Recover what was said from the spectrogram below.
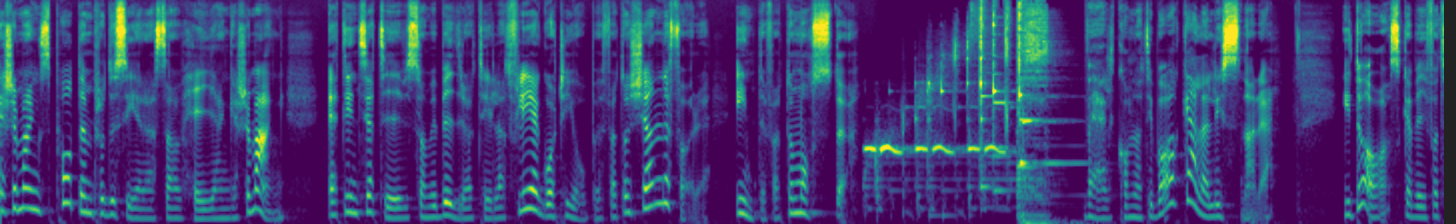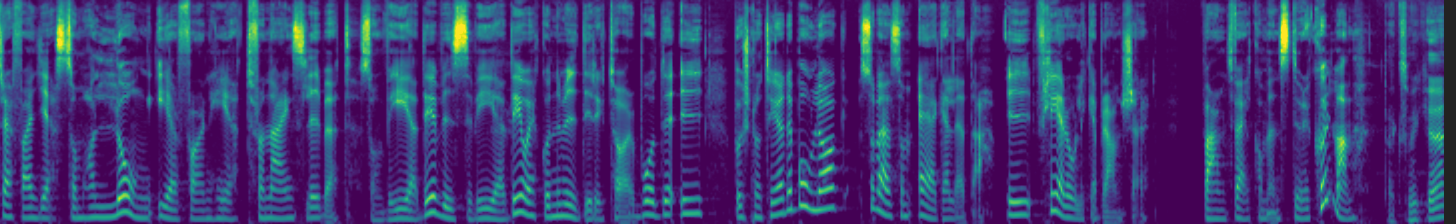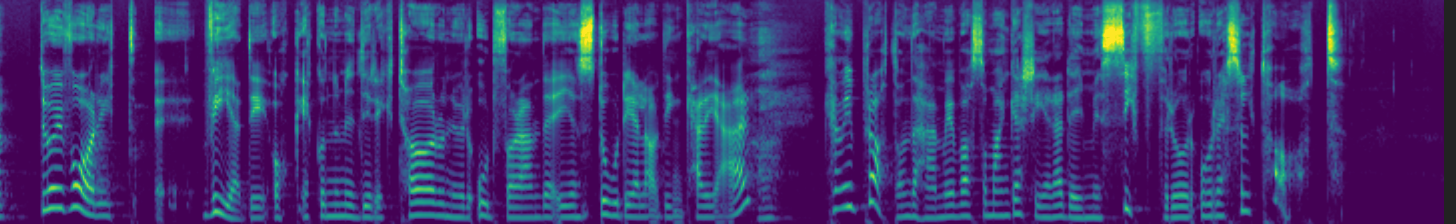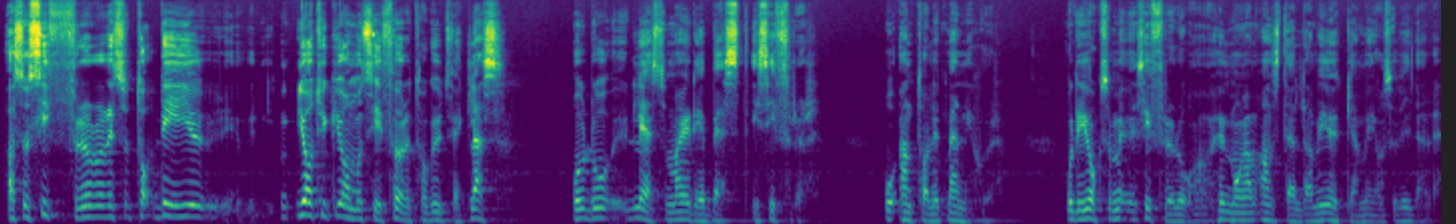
Engagemangspodden produceras av Hej Engagemang. Ett initiativ som vill bidra till att fler går till jobbet för att de känner för det, inte för att de måste. Välkomna tillbaka alla lyssnare. Idag ska vi få träffa en gäst som har lång erfarenhet från näringslivet som VD, vice VD och ekonomidirektör både i börsnoterade bolag såväl som ägarledda i flera olika branscher. Varmt välkommen Sture Kullman. Tack så mycket. Du har ju varit eh, VD och ekonomidirektör och nu är du ordförande i en stor del av din karriär. Kan vi prata om det här med vad som engagerar dig med siffror och resultat? Alltså siffror och resultat, det är ju... Jag tycker ju om att se företag utvecklas. Och då läser man ju det bäst i siffror. Och antalet människor. Och det är också med siffror då, hur många anställda vi ökar med och så vidare.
